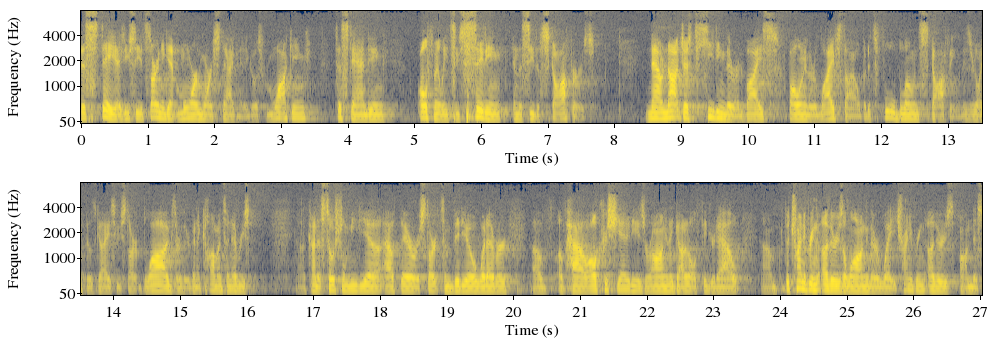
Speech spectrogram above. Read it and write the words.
this state, as you see, it's starting to get more and more stagnant. It goes from walking to standing, ultimately to sitting in the seat of scoffers. Now, not just heeding their advice, following their lifestyle, but it's full blown scoffing. These are like those guys who start blogs or they're going to comment on every uh, kind of social media out there or start some video, whatever, of, of how all Christianity is wrong and they got it all figured out. Um, they're trying to bring others along their way, trying to bring others on this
